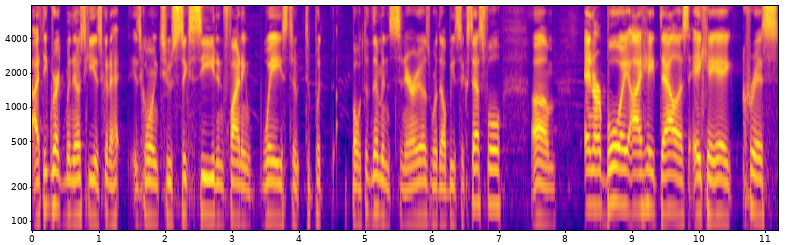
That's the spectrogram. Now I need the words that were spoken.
I think Greg Manusky is going to is going to succeed in finding ways to, to put both of them in scenarios where they'll be successful. Um, and our boy, I hate Dallas, aka Chris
